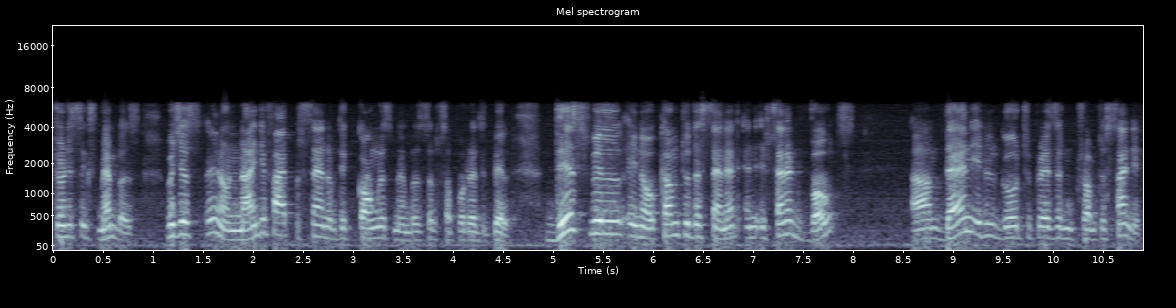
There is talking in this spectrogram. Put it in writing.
26 members, which is, you know, 95% of the Congress members have supported the bill. This will, you know, come to the Senate, and if Senate votes, um, then it will go to President Trump to sign it.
